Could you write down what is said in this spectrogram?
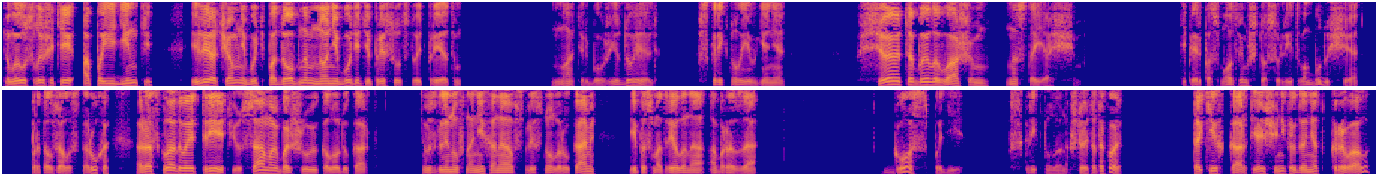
Вы услышите о поединке или о чем-нибудь подобном, но не будете присутствовать при этом. — Матерь Божья, дуэль! — вскрикнула Евгения. — Все это было вашим настоящим. Теперь посмотрим, что сулит вам будущее, — продолжала старуха, раскладывая третью, самую большую колоду карт. Взглянув на них, она всплеснула руками и посмотрела на образа. «Господи!» — вскрикнула она. «Что это такое? Таких карт я еще никогда не открывала.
